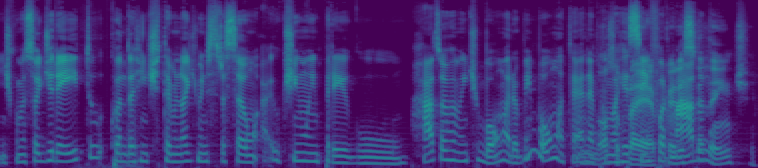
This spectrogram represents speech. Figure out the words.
A gente começou direito, quando a gente terminou a administração, eu tinha um emprego razoavelmente bom, era bem bom até, né? Nossa, pra uma recém-formada. excelente.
